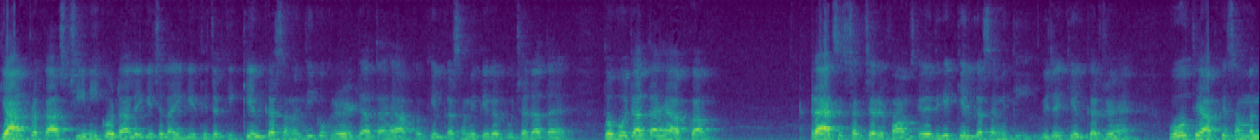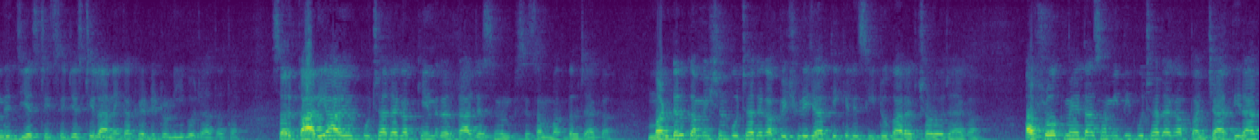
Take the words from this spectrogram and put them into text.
ज्ञान प्रकाश चीनी घोटाले की चलाई गई थी, जबकि केलकर समिति को क्रेडिट जाता है, आपका केलकर समिति अगर पूछा जाता है तो वो जाता है आपका ट्रैक्स स्ट्रक्चर रिफॉर्म्स के लिए, देखिए, केलकर समिति, विजय केलकर जो है, वो थे आपके संबंधित जीएसटी से। जीएसटी लाने का क्रेडिट उन्हीं को जाता था। सरकारी आयोग पूछा जाएगा, केंद्र राज्य से संबद्ध हो जाएगा। मंडल कमीशन पूछा जाएगा, पिछड़ी जाति के लिए सीटों का आरक्षण हो जाएगा। अशोक मेहता समिति पूछा जाएगा, पंचायती राज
